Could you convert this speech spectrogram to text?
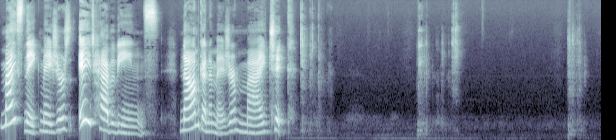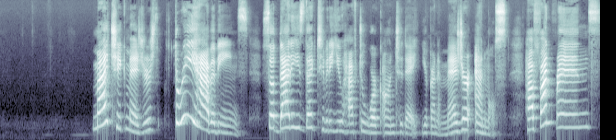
My snake measures eight haba beans. Now I'm gonna measure my chick. My chick measures three haba beans. So that is the activity you have to work on today. You're to measure animals. Have fun, friends!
